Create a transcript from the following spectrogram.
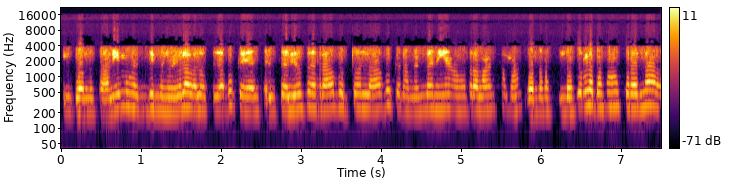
y cuando salimos él disminuyó la velocidad porque él, él, se vio cerrado por todos lados porque también venía otra lancha más. Cuando nos, nosotros le pasamos por el lado,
